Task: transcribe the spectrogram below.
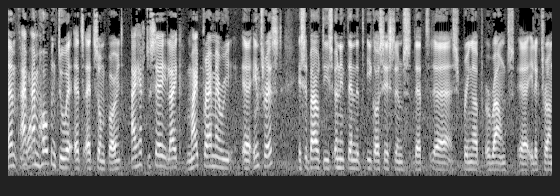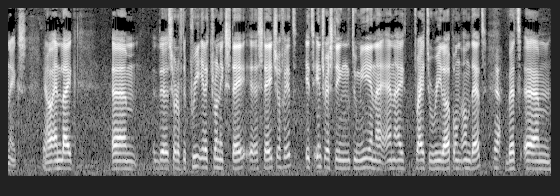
Um, I'm, I'm hoping to at, at some point. I have to say, like, my primary uh, interest is about these unintended ecosystems that uh, spring up around uh, electronics. You know, and like um, the sort of the pre-electronic sta- uh, stage of it. It's interesting to me, and I and I try to read up on, on that. Yeah. But um,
